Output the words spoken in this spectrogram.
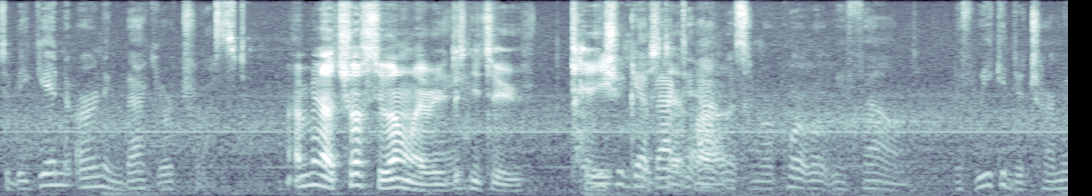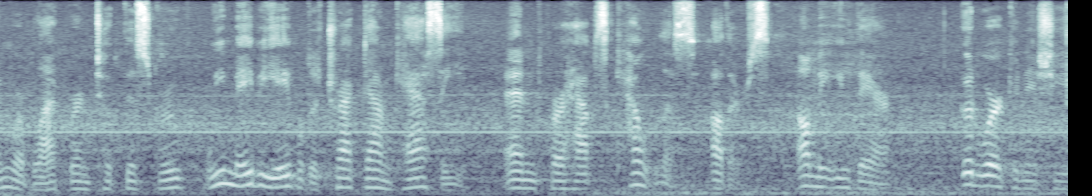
to begin earning back your trust. I mean, I trust you anyway, we just need to take We should get back to back. Atlas and report what we found. If we can determine where Blackburn took this group, we may be able to track down Cassie and perhaps countless others. I'll meet you there. Good work, Initiate.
